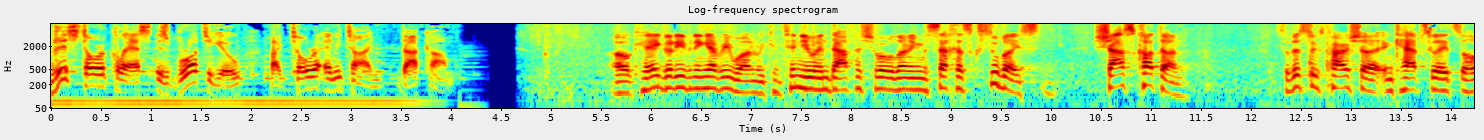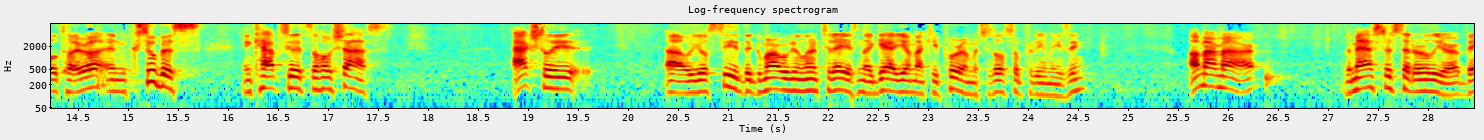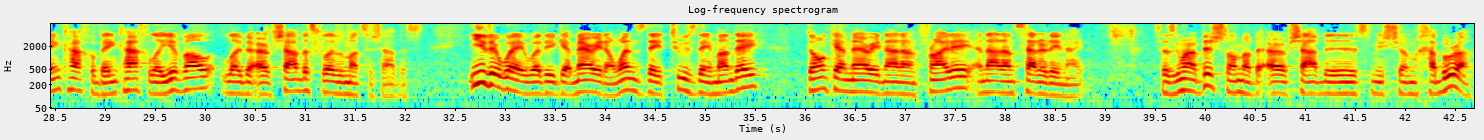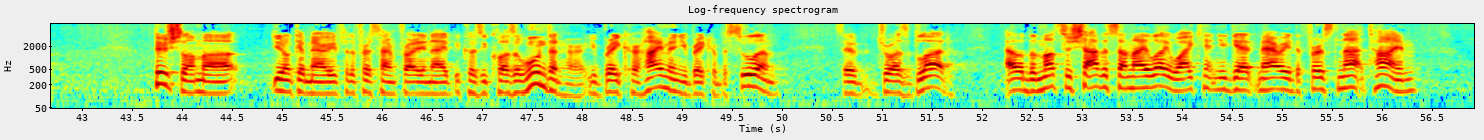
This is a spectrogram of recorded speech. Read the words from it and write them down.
This Torah class is brought to you by TorahAnytime.com. Okay, good evening everyone. We continue in Daf We're learning Maseches Ksubais, Shas Katan. So this week's parsha encapsulates the whole Torah, and Ksubis encapsulates the whole Shas. Actually, uh, you'll see the Gemara we're going to learn today is Nagea Yom Kippurim, which is also pretty amazing. Amar Mar, the master said earlier, Ben kach ben kach lo lo Shabbos lo b'matzah Shabbos. Either way, whether you get married on Wednesday, Tuesday, Monday, don't get married not on Friday and not on Saturday night. Says Gemara Bishlama be'erev Shabbos mishum chabura. Bishlama, you don't get married for the first time Friday night because you cause a wound on her. You break her hymen, you break her basulam, so it draws blood. Shabbos Why can't you get married the first not time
